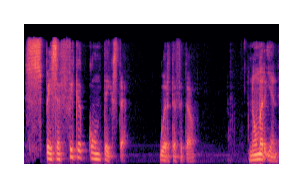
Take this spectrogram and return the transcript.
spesifieke kontekste oor te vertel. Nommer 1.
